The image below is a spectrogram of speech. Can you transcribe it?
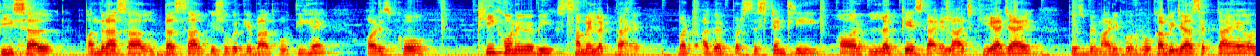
20 साल 15 साल 10 साल की शुगर के बाद होती है और इसको ठीक होने में भी समय लगता है। बट अगर परसिस्टेंटली और लग के इसका इलाज किया जाए तो इस बीमारी को रोका भी जा सकता है और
